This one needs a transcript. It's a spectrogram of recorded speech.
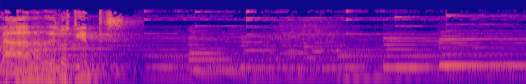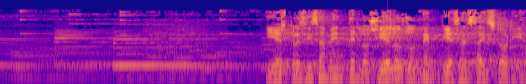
La hada de los dientes. Y es precisamente en los cielos donde empieza esta historia,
